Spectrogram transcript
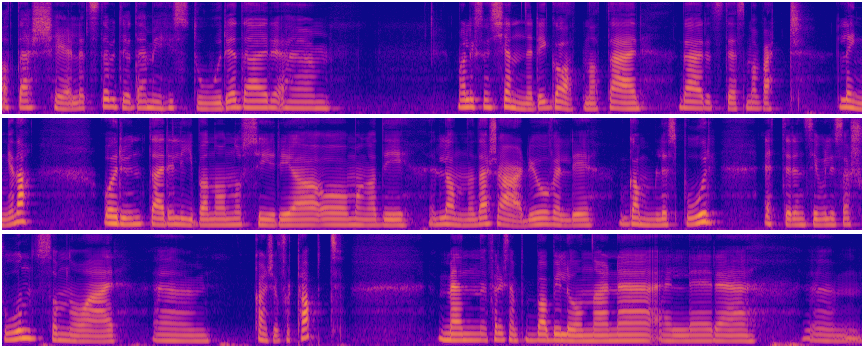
At det er sjel et sted, betyr at det er mye historie. Der eh, man liksom kjenner det i gatene at det er, det er et sted som har vært lenge, da. Og rundt der i Libanon og Syria og mange av de landene der, så er det jo veldig gamle spor etter en sivilisasjon som nå er eh, kanskje fortapt. Men f.eks. babylonerne eller eh, um,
